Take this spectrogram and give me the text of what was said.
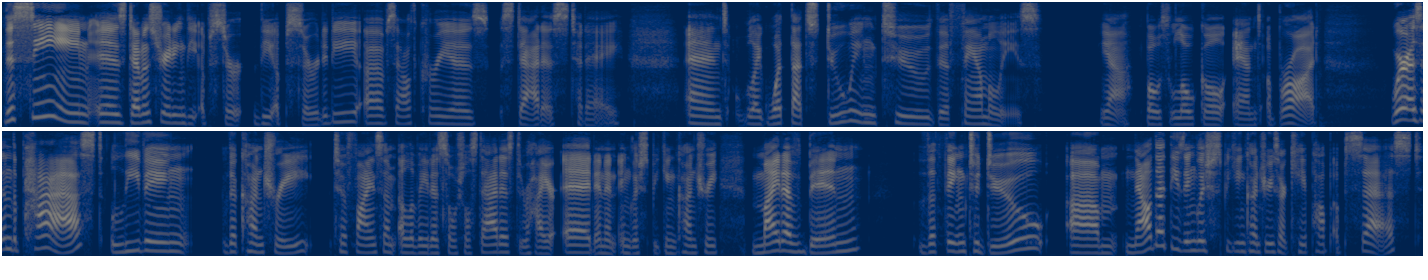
this scene is demonstrating the absurd the absurdity of South Korea's status today and like what that's doing to the families. Yeah, both local and abroad. Whereas in the past, leaving the country to find some elevated social status through higher ed in an English speaking country might have been the thing to do. Um, now that these English speaking countries are K pop obsessed,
